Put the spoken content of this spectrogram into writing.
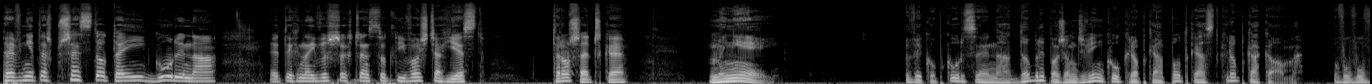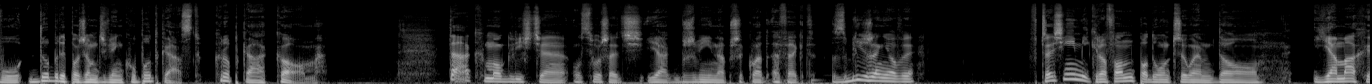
Pewnie też przez to tej góry na tych najwyższych częstotliwościach jest troszeczkę mniej. Wykup kursy na dobrypoziomdźwięku.podcast.com www.dobrypoziomdźwiękupodcast.com Tak mogliście usłyszeć, jak brzmi na przykład efekt zbliżeniowy. Wcześniej mikrofon podłączyłem do Yamaha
